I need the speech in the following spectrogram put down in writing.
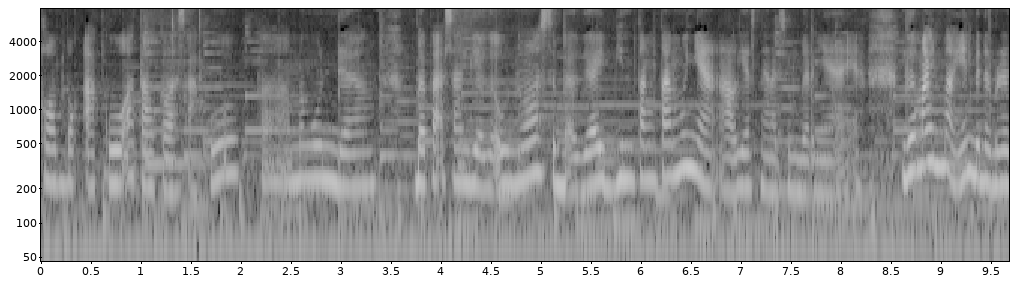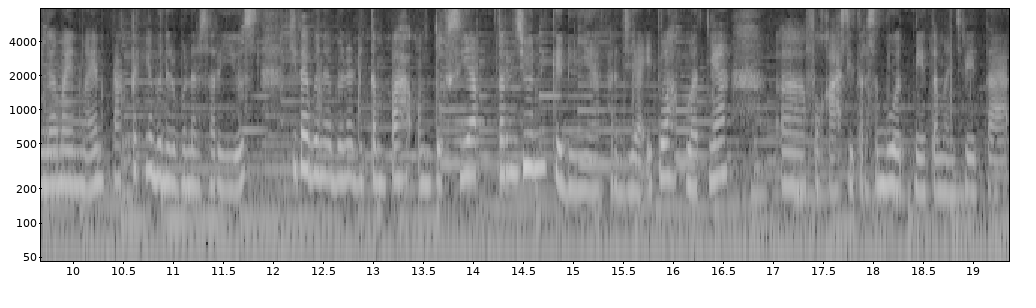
kelompok aku atau kelas aku uh, mengundang Bapak Sandiaga Uno sebagai bintang tamunya alias narasumbernya ya. Gak main-main, bener-bener gak main-main Prakteknya bener-bener serius. Kita bener-bener ditempah untuk siap terjun ke dunia kerja. Itulah kuatnya uh, vokasi tersebut nih teman cerita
